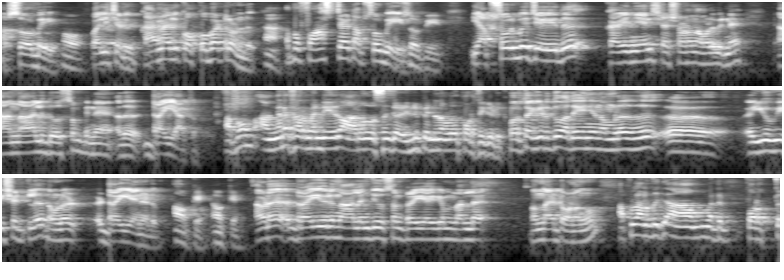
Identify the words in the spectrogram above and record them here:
അബ്സോർബ് ചെയ്യും. വലിച്ചെടുക്കും. കാരണം അതിൽ കൊക്കോ ബട്ടർ ഉണ്ട്. അപ്പൊ ഫാസ്റ്റ് ആയിട്ട് അബ്സോർബ് ചെയ്യും. ഈ അബ്സോർബ് ചെയ്ത് കഴിഞ്ഞതിന് ശേഷമാണ് നമ്മൾ പിന്നെ നാല് ദിവസം പിന്നെ അത് ഡ്രൈ ആക്കുന്നത്. അപ്പം അങ്ങനെ ഫെർമെന്റ് ചെയ്ത് ആറ് ദിവസം കഴിഞ്ഞ് പിന്നെ നമ്മൾ പുറത്തേക്ക് എടുക്കും. പുറത്തേക്ക് എടുത്തു. അത് കഴിഞ്ഞ് നമ്മളത് യു വി ഷെറ്റിൽ നമ്മൾ ഡ്രൈ ചെയ്യാനിടും ഓക്കെ ഓക്കെ. അവിടെ ഡ്രൈ ഒരു നാലഞ്ച് ദിവസം ഡ്രൈ ആയിരിക്കും നല്ല നന്നായിട്ട് ഉണങ്ങും. അപ്പോഴാണ് ആ മറ്റേ പുറത്ത്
